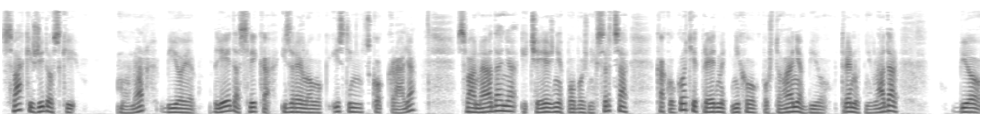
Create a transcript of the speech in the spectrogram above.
Svaki židovski monarh bio je blijeda slika Izraelovog istinskog kralja, sva nadanja i čežnje pobožnih srca, kako god je predmet njihovog poštovanja bio trenutni vladar, bio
